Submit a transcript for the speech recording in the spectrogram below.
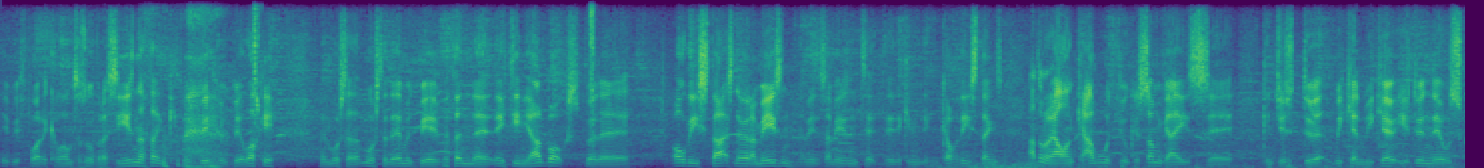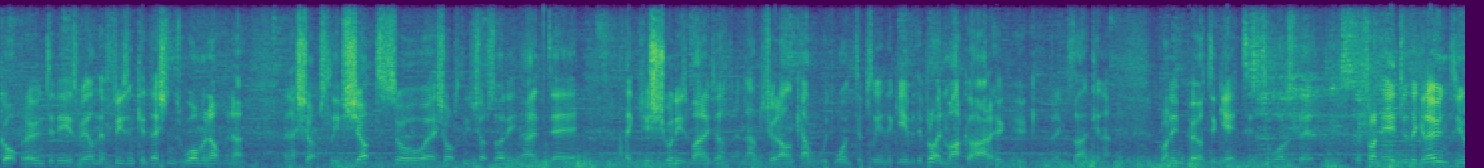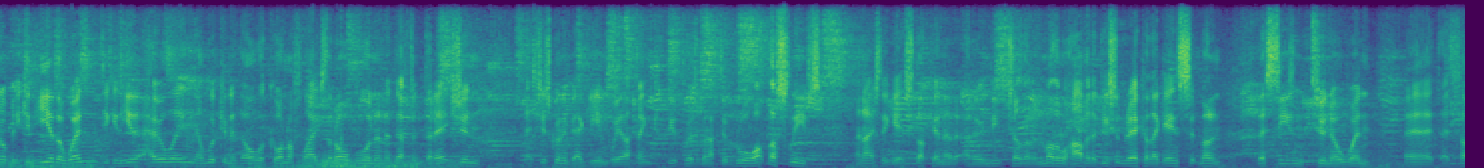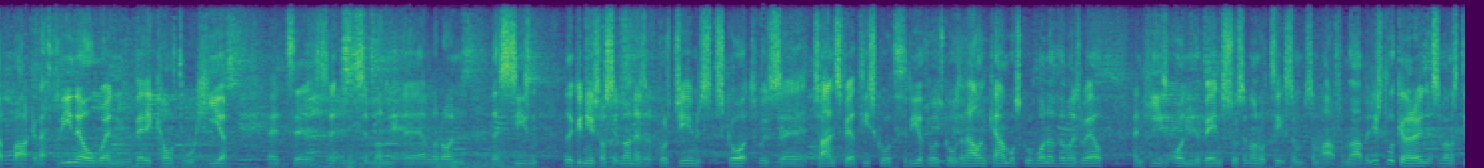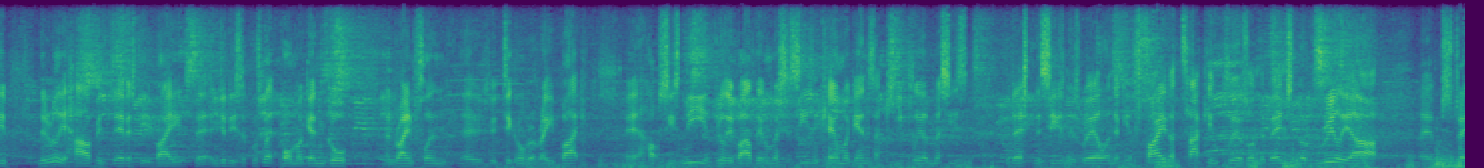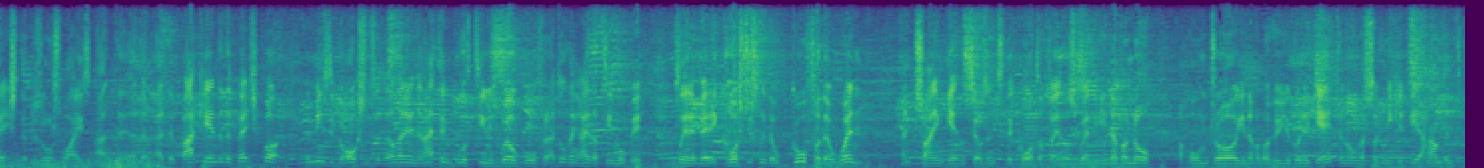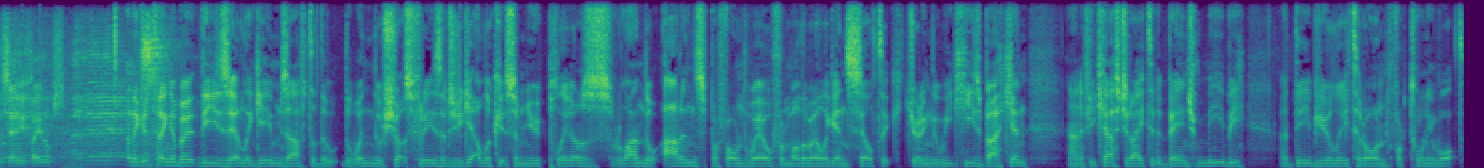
maybe 40 kilometres over a season. I think would be would be lucky, and most of most of them would be within the 18 yard box. But uh, all these stats now are amazing. I mean, it's amazing to, to, they, can, they can cover these things. I don't know Alan Campbell would feel because some guys uh, can just do it week in, week out. He's doing the old Scott Brown today as well in the freezing conditions, warming up in a, in a short sleeve shirt, so uh, short sleeve shirt, sorry. And uh, I think just showing his manager, and I'm sure Alan Campbell would want to play in the game. But they brought in Mark O'Hara, who, who brings that kind of running power to get to, towards the, the front edge of the ground. You know, but you can hear the wind, you can hear it howling. I'm looking at all the corner flags; they're all blown in a different direction. It's just going to be a game where I think players are going to have to roll up their sleeves and actually get stuck in around each other. And Motherwell have had a decent record against St Mirren this season 2 0 win uh, at Fir Park and a 3 0 win, very comfortable here at uh, St Mirren uh, earlier on this season. But the good news for St Mirren is, of course, James Scott was uh, transferred. He scored three of those goals, and Alan Campbell scored one of them as well, and he's on the bench. So St Mirren will take some, some heart from that. But just looking around at St Mirren's team, they really have been devastated by uh, injuries. Of course, let Paul McGinn go, and Ryan Flynn, uh, who'd taken over at right back, uh, hurts his knee really badly and misses the season. Kyle Magennis a key player, misses the rest of the season as well. And they've got five attacking players on the bench. They really are um, stretched resource wise at the, at the, at, the, back end of the pitch, but it means they've got options at the other end, and I think both teams will go for it. I don't think either team will be playing it very cautiously. They'll go for the win and try and get themselves into the quarter-finals when you never know a home draw, you never know who you're going to get, and all of a sudden you could be at hand into the semi-finals. And the good thing about these early games after the, the window shuts, Fraser, is you get a look at some new players. Rolando Aarons performed well for Motherwell against Celtic during the week. He's back in, and if you cast your eye to the bench, maybe a debut later on for Tony Watt.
